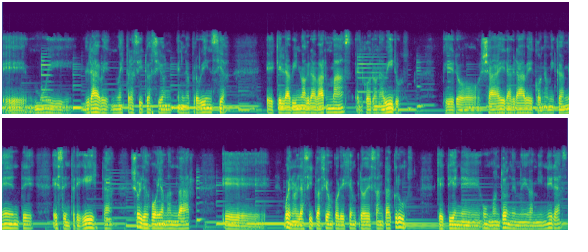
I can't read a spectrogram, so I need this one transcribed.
eh, muy grave nuestra situación en la provincia, eh, que la vino a agravar más el coronavirus, pero ya era grave económicamente, es entreguista. Yo les voy a mandar eh, bueno, la situación, por ejemplo, de Santa Cruz, que tiene un montón de megamineras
